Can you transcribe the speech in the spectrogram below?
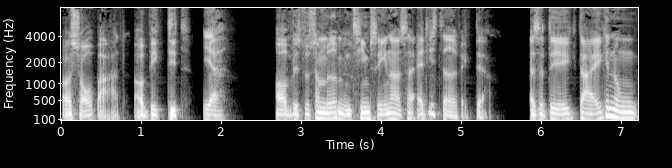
og sårbart og vigtigt. Ja. Og hvis du så møder dem en time senere, så er de stadigvæk der. Altså, det er ikke, der er ikke nogen...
